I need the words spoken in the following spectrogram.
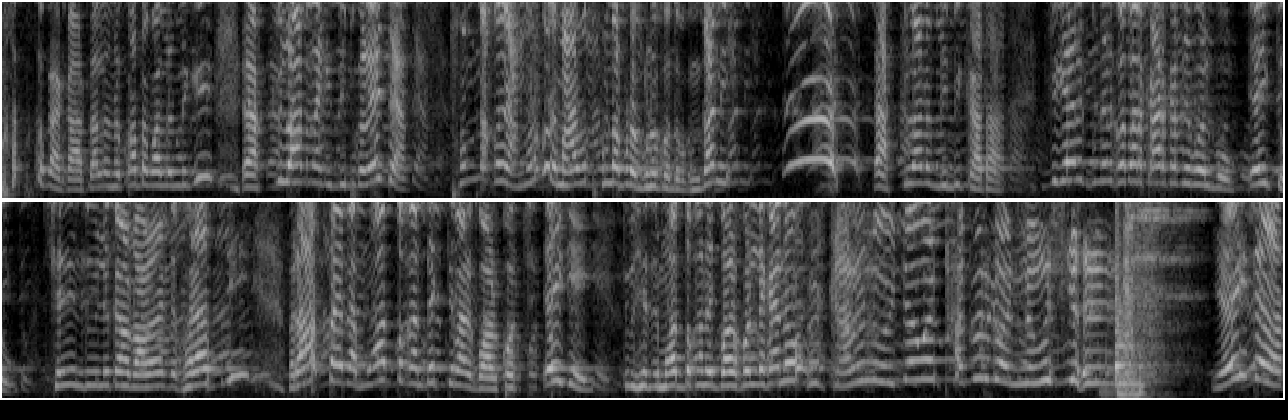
কত কাকা চালানো কত বললেন দেখি। এক কিলো আটা নাকি দিবি করে এই দেখ থমনা করে এমন করে মারবো থমনা পরে গুণে করে দেবো জানিস? আহ, এক কিলো দিবি কাটা। দিকে আর গুণের কথা কার কাছে বলব? এই তো সেদিন দুই লোক আমার বাবার বাড়িতে ঘরে আসছি। রাস্তায় একটা মদ দোকান দেখতে পার গড় করছে। এই যে তুমি সেদিন মদ দোকানে গড় করলে কেন? কারণ ওইটা আমার ঠাকুর ঘর নমস্কার এই দেখ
